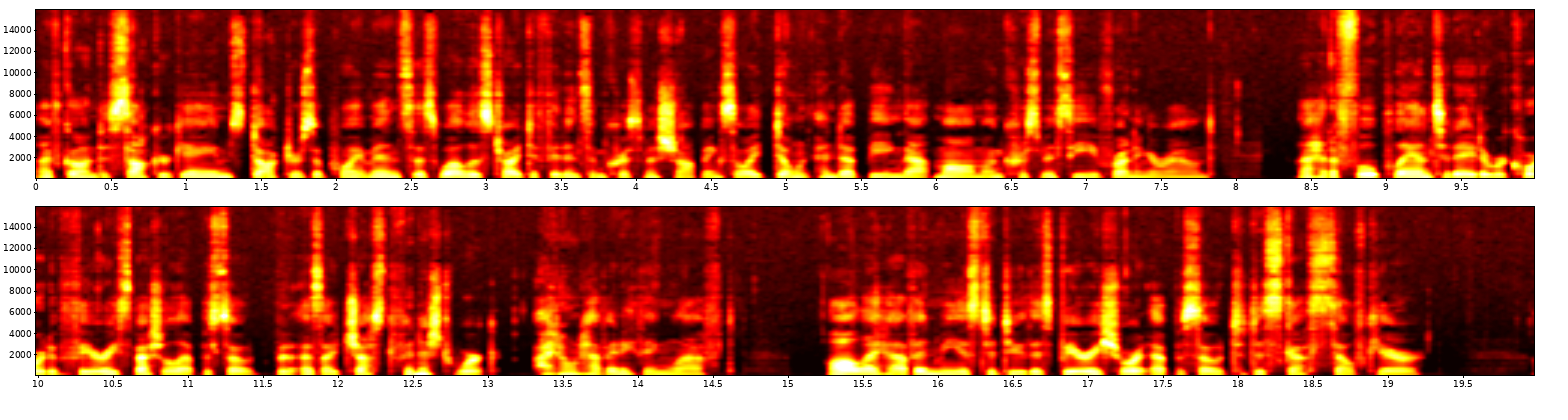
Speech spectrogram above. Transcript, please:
I've gone to soccer games, doctor's appointments, as well as tried to fit in some Christmas shopping so I don't end up being that mom on Christmas Eve running around. I had a full plan today to record a very special episode, but as I just finished work, I don't have anything left. All I have in me is to do this very short episode to discuss self care.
